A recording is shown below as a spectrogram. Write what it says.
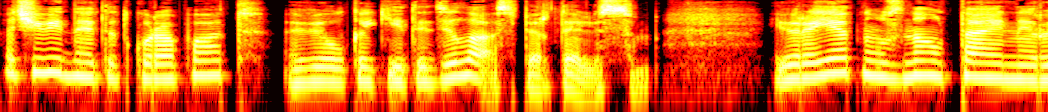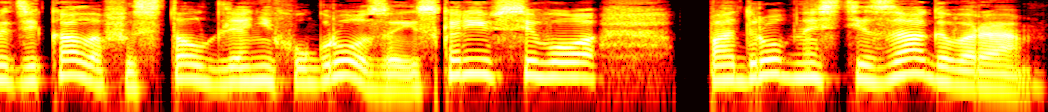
Очевидно, этот Куропат вел какие-то дела с Пертелесом вероятно, узнал тайны радикалов и стал для них угрозой, и, скорее всего, подробности заговора...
